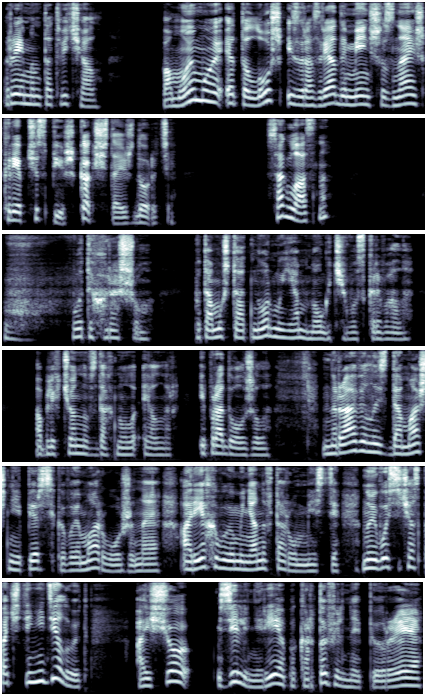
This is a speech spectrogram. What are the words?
Реймонд отвечал. «По-моему, это ложь из разряда «меньше знаешь, крепче спишь». Как считаешь, Дороти?» «Согласна». Ух, вот и хорошо, потому что от нормы я много чего скрывала. Облегченно вздохнула Элнер и продолжила. «Нравилось домашнее персиковое мороженое, ореховое у меня на втором месте, но его сейчас почти не делают. А еще Зелень репа, картофельное пюре,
